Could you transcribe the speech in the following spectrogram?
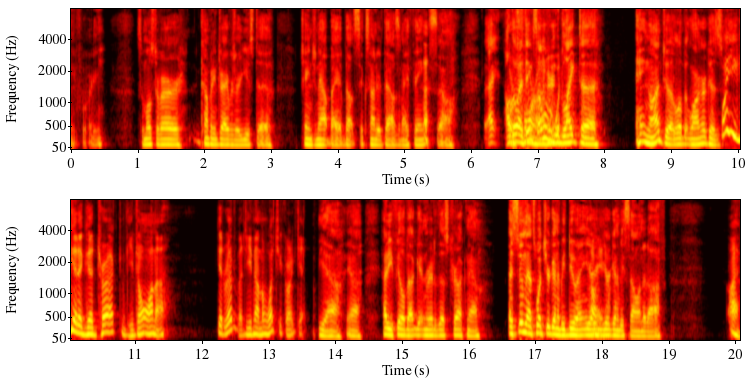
840. So most of our company drivers are used to changing out by about 600,000, I think. So, I, although I think some of them would like to hang on to it a little bit longer because, Well, you get a good truck, you don't want to get rid of it. You don't know what you're going to get. yeah, yeah. How do you feel about getting rid of this truck now? I assume that's what you're going to be doing. You're, Oh, yeah. you're going to be selling it off. I,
